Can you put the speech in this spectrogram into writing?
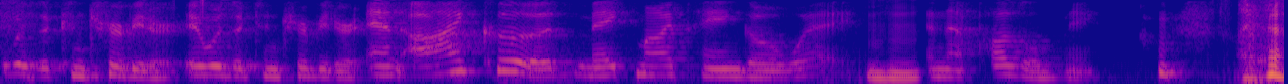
It was a contributor. It was a contributor. And i could make my pain go away. Mm-hmm. and that puzzled me.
